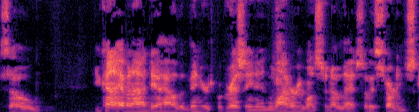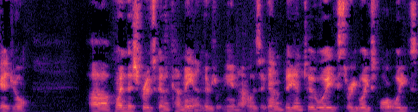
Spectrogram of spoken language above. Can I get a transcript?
so you kind of have an idea how the vineyard's progressing, and the winery wants to know that, so it's starting to schedule uh, when this fruit's going to come in. There's, you know, is it going to be in two weeks, three weeks, four weeks?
